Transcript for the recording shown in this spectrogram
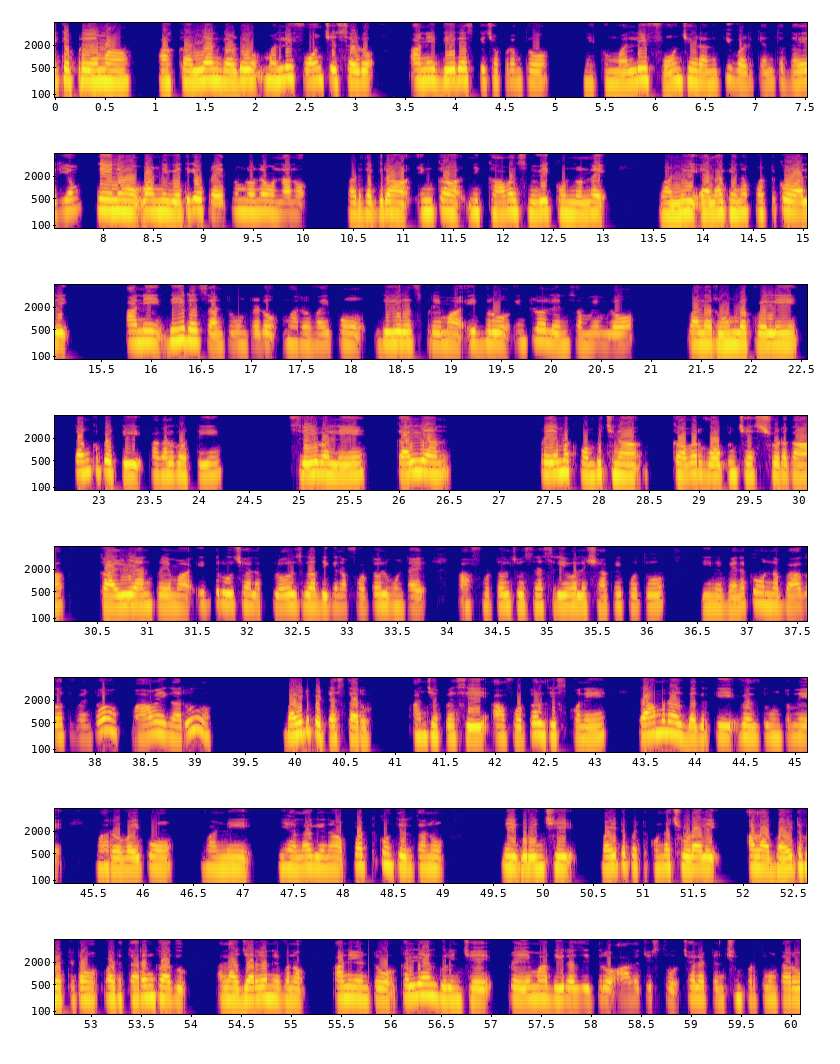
ఇక ప్రేమ ఆ కళ్యాణ్ గాడు మళ్ళీ ఫోన్ చేశాడు అని ధీరజ్కి చెప్పడంతో నీకు మళ్ళీ ఫోన్ చేయడానికి వాడికి ఎంత ధైర్యం? నేను వాడిని వెతికే ప్రయత్నంలోనే ఉన్నాను. వాడి దగ్గర ఇంకా నీకు కావాల్సినవి కొన్ని ఉన్నాయి. వాడిని ఎలాగైనా పట్టుకోవాలి అని ధీరజ్ అంటూ ఉంటాడు. మరోవైపు ధీరజ్ ప్రేమ ఇద్దరు ఇంట్లో లేని సమయంలో వాళ్ళ రూమ్లోకి వెళ్ళి టంకు పెట్టి పగలగొట్టి శ్రీవల్లి కళ్యాణ్ ప్రేమకు పంపించిన కవర్ ఓపెన్ చేసి చూడగా కళ్యాణ్ ప్రేమ ఇద్దరు చాలా క్లోజ్గా దిగిన ఫోటోలు ఉంటాయి. ఆ ఫోటోలు చూసిన శ్రీవల్లి షాక్ అయిపోతూ దీని వెనక ఉన్న భాగవతం ఏంటో మావయ్య గారు బయట పెట్టేస్తారు అని చెప్పేసి ఆ ఫోటోలు తీసుకొని రామరాజు దగ్గరికి వెళ్తూ ఉంటుంది. మరోవైపు వాణ్ణి ఎలాగైనా పట్టుకొని తిరుతాను నీ గురించి బయట పెట్టకుండా చూడాలి. అలా బయట పెట్టడం వాడి తరం కాదు. అలా జరగనివ్వను. అని అంటూ కళ్యాణ్ గురించే ప్రేమ ధీరజ్ ఇద్దరు ఆలోచిస్తూ చాలా టెన్షన్ పడుతూ ఉంటారు.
